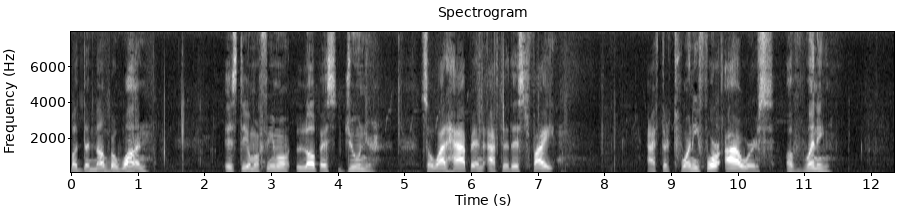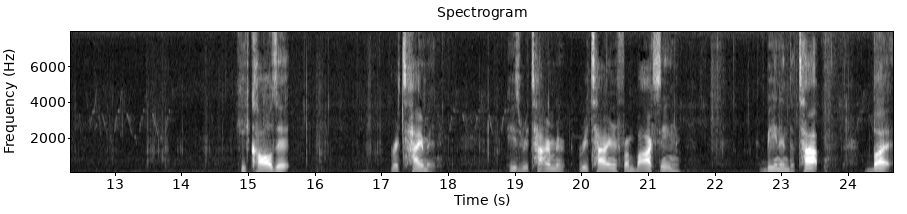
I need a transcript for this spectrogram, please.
but the number one is Teofimo Lopez Jr. So what happened after this fight? After 24 hours of winning he calls it retirement. He's retirement retiring from boxing, being in the top, but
